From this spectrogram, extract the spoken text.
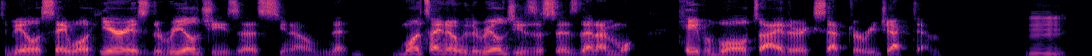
to be able to say, well, here is the real Jesus. You know, that once I know who the real Jesus is, then I'm capable to either accept or reject him. Mm.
